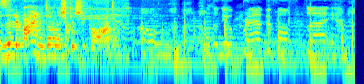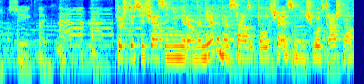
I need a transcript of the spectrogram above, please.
заливаем донышки шоколадом. То, что сейчас они неравномерные, сразу получается, ничего страшного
